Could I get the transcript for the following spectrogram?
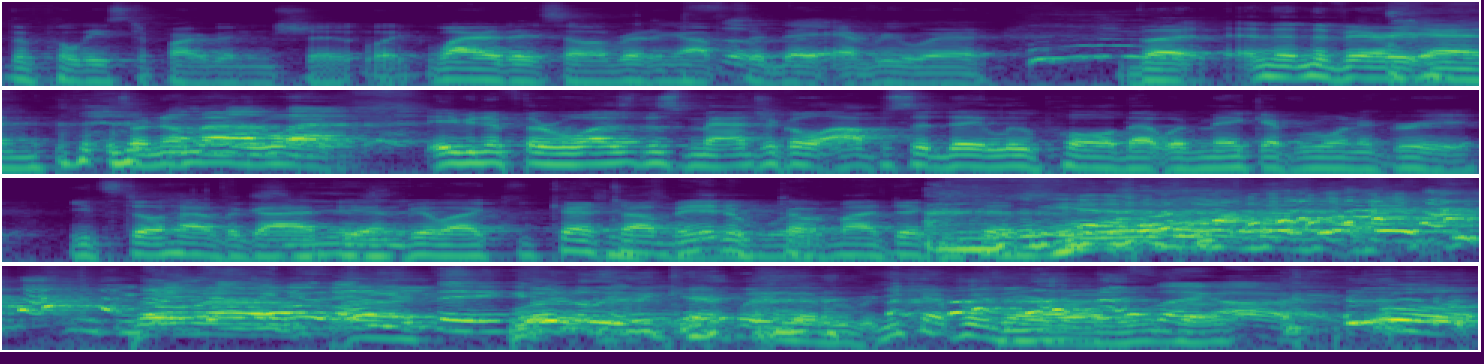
the police department and shit. Like why are they celebrating opposite day everywhere? But and then the very end. So no matter what, that. even if there was this magical opposite day loophole that would make everyone agree, you'd still have the guy at the end be like, "You can't tell me to cut my dick and tits." Yeah. you can't tell me to do anything. Literally, we can't please everybody. You can't please everybody. It's like, so- all right, cool.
